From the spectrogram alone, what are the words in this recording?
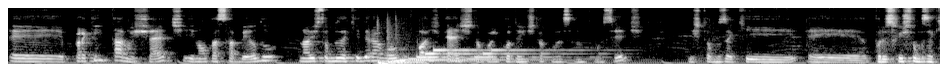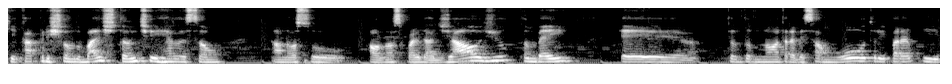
é, para quem está no chat e não está sabendo, nós estamos aqui gravando um podcast, tá bom? Enquanto a gente está conversando com vocês. Estamos aqui, é, por isso que estamos aqui caprichando bastante em relação ao nosso, à nossa qualidade de áudio, também é, tentando não atravessar um outro, e, para, e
